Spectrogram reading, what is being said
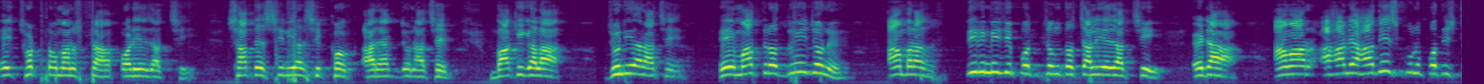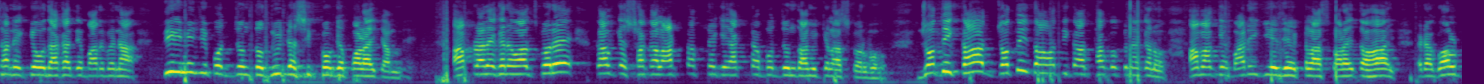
এই ছোট্ট মানুষটা পড়িয়ে যাচ্ছি। সাথে সিনিয়র শিক্ষক আর একজন আছে। বাকিগালা জুনিয়র আছে। এই মাত্র দুইজনে আমরা তিরমিজি পর্যন্ত চালিয়ে যাচ্ছি। এটা আমার আহালে হাদিস কোনো প্রতিষ্ঠানে কেউ দেখাতে পারবে না। তিরমিজি পর্যন্ত দুইটা শিক্ষককে পড়াই কেমনে? আপনার এখানে ওয়াজ করে কালকে সকাল আটটার থেকে একটা পর্যন্ত আমি ক্লাস করব। যতই কাজ, যতই দাওয়াতি কাজ থাকুক না কেন, আমাকে বাড়ি গিয়ে যে ক্লাস করাইতে হয়, এটা গল্প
